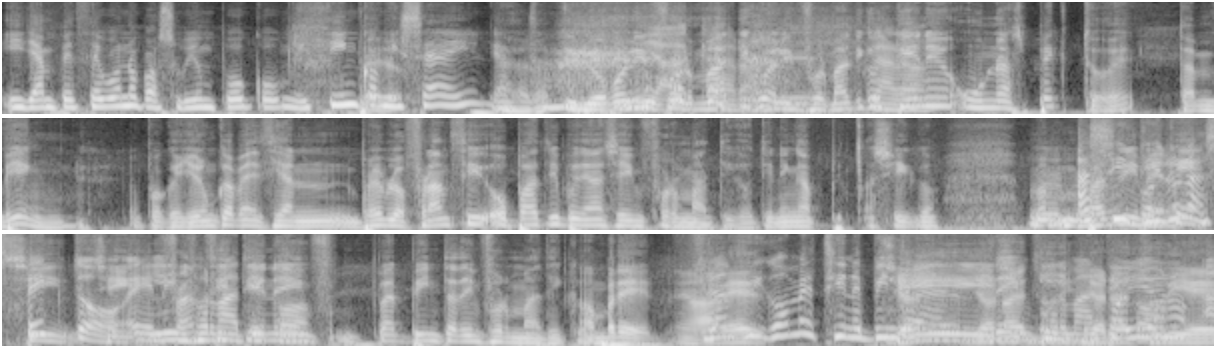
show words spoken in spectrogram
Y ya empecé, bueno, para subir un poco, mi 5, Pero- mi 6, ya Claro. está. Y luego el informático, claro. el informático Claro. tiene un aspecto, ¿eh? También. Porque yo nunca me decían, por ejemplo, Francis o Patri podían ser informáticos. Tienen ap- así como. Ah, sí, tiene un sí, aspecto, sí, el Francis informático. tiene inf- pinta de informático. Hombre, a Francis ver, Gómez tiene pinta Sí, de, yo no, informático. Pues yo no- estudié ah,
